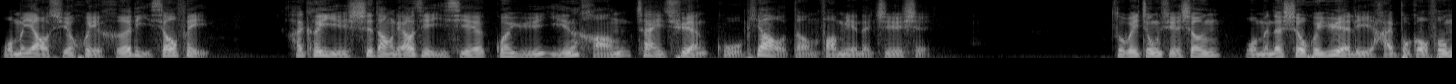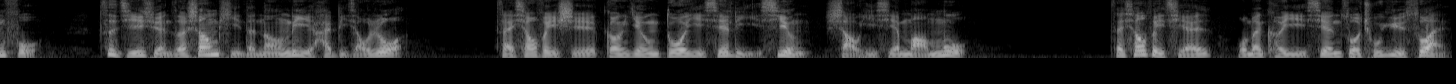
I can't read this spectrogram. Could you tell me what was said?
我们要学会合理消费，还可以适当了解一些关于银行、债券、股票等方面的知识。作为中学生，我们的社会阅历还不够丰富，自己选择商品的能力还比较弱，在消费时更应多一些理性，少一些盲目。在消费前，我们可以先做出预算，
